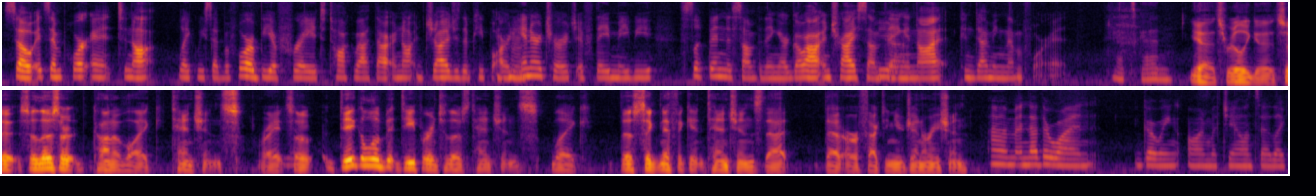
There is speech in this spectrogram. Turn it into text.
So it's important to not, like we said before, be afraid to talk about that and not judge the people Mm-hmm. already in our church if they maybe slip into something or go out and try something Yeah. and not condemning them for it. That's good. Yeah, it's really good. So so those are kind of like tensions, right? So dig a little bit deeper into those tensions, like those significant tensions that that are affecting your generation. Um, another one going on with Jaelyn said, like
